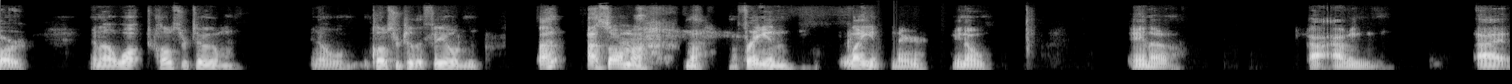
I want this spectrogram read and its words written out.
Or, and I walked closer to him, you know, closer to the field, and I I saw my my my friend laying there, you know, and uh, I, I mean, I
